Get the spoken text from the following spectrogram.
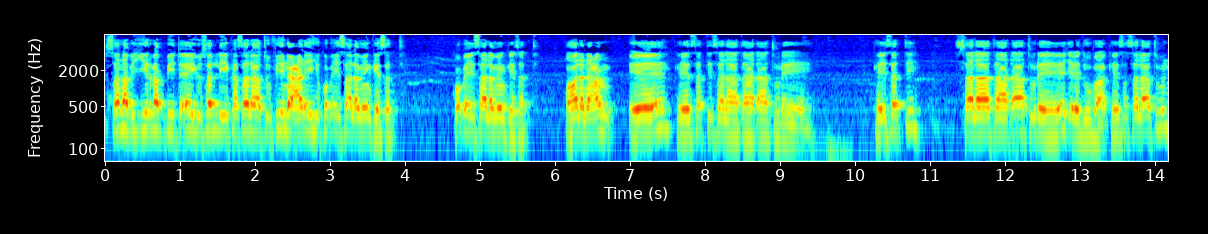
سنبي ربي تأي يصلي كصلاة فينا عليه كبئي سالمين كيست. كبئي سالمين كيست. قال نعم إيه كيست صلاة keeysatti salaataadhaa ture jedhe duuba keessa salaatuun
